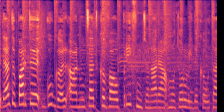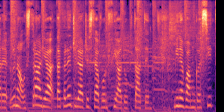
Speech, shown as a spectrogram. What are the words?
de altă parte, Google a anunțat că va opri funcționarea motorului de căutare în Australia dacă legile acestea vor fi adoptate. Bine v-am găsit!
